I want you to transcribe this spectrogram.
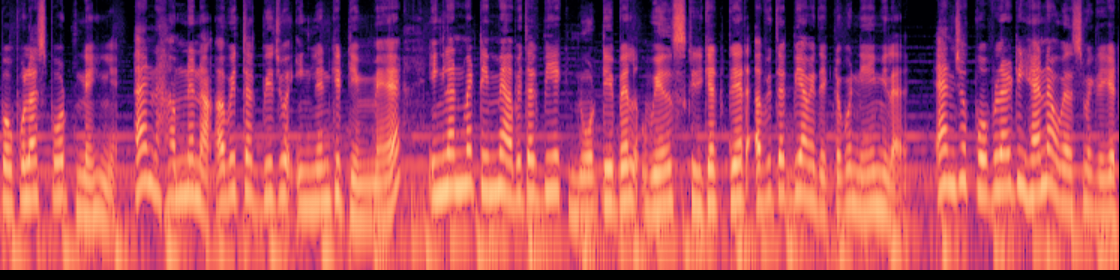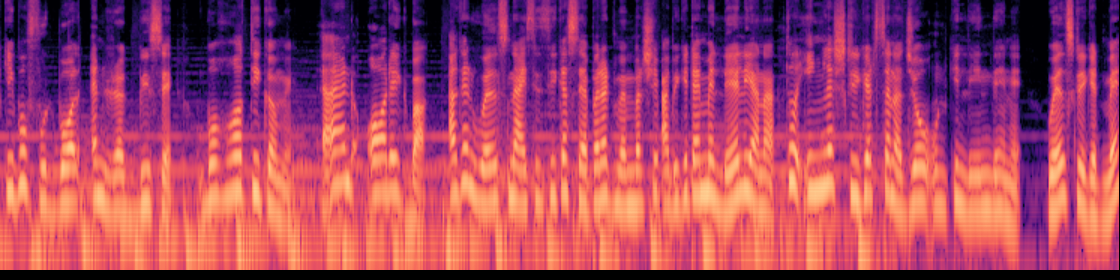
पॉपुलर स्पोर्ट नहीं है। एंड हमने ना, अभी तक भी जो इंग्लैंड की टीम में है इंग्लैंड में टीम में अभी तक भी एक नोटेबल वेल्स क्रिकेट प्लेयर अभी तक भी हमें देखने को नहीं मिला है। एंड जो पॉपुलरिटी है ना वेल्स में क्रिकेट की, वो फुटबॉल एंड रग्बी से बहुत ही कम है। एंड और एक बात, अगर वेल्स ने आईसीसी का सेपरेट मेंबरशिप अभी के टाइम में ले लिया ना तो इंग्लिश क्रिकेट से ना जो उनकी लेन देन है वेल्स क्रिकेट में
